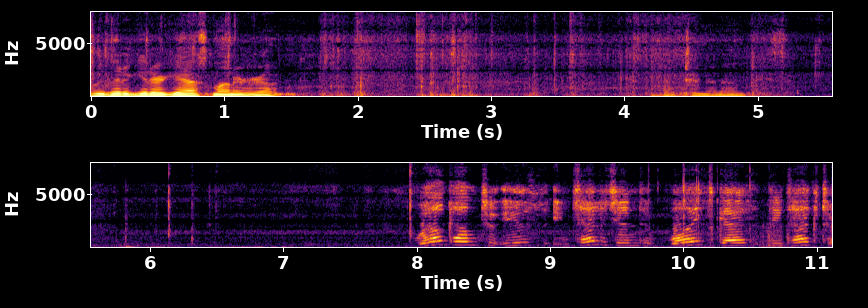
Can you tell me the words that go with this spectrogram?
we better get our gas monitor out. I'll turn that on, please. Welcome to use intelligent voice gas detector.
